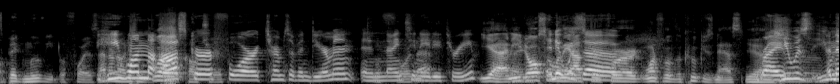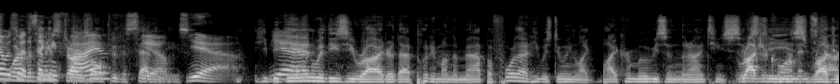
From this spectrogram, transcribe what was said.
Well, big movie before this? I He won the anything Oscar culture. for Terms of Endearment in 1983. Yeah, and he'd also And won the Oscar uh, for One Flew Over the Cuckoo's Nest. Yeah. Right. He was he And was that was one what, of the biggest stars all through the seventies. Yeah. He Yeah. began with Easy Rider, that put him on the map. Before that, he was doing like biker movies in the 1960s. Roger Corman Roger stuff, yeah.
